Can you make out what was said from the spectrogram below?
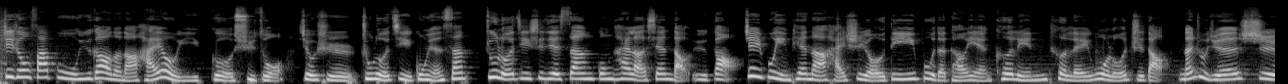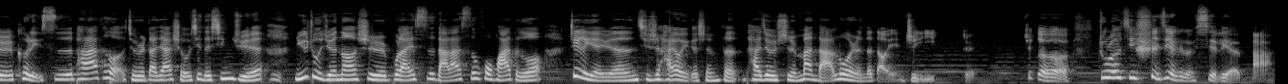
这周发布预告的呢，还有一个续作，就是《侏罗纪公园三》。《侏罗纪世界三》公开了先导预告。这部影片呢，还是由第一部的导演科林·特雷沃罗执导，男主角是克里斯·帕拉特，就是大家熟悉的星爵；女主角呢是布莱斯·达拉斯·霍华德。这个演员其实还有一个身份，他就是《曼达洛人》的导演之一。对这个《侏罗纪世界》这个系列吧，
